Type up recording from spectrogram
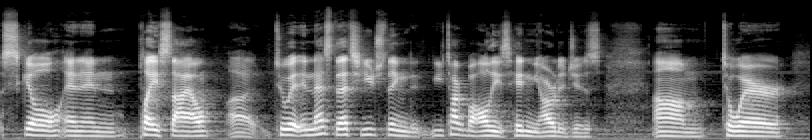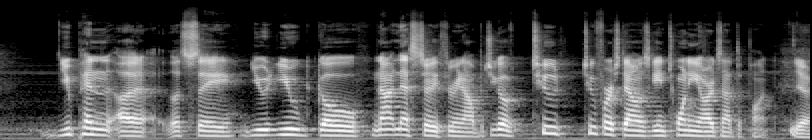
skill and, and play style uh, to it, and that's that's a huge thing. You talk about all these hidden yardages, um, to where you pin uh, let's say you you go not necessarily three and out, but you go two two first downs, gain twenty yards, not to punt. yeah,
